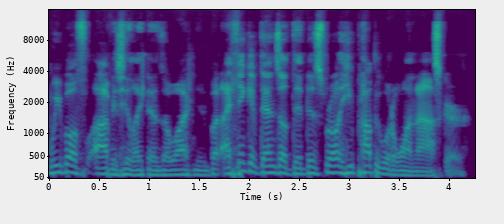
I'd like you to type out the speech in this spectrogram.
we both obviously like Denzel Washington. But I think if Denzel did this role, he probably would have won an Oscar.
